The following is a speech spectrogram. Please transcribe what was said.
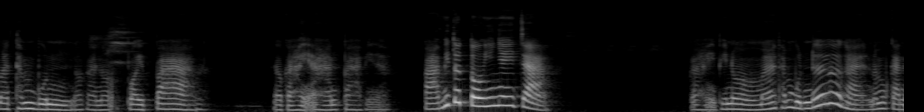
มาทำบุญเนาะค่ะเนาะปล่อยปลา แล้วก็ให้อาหารปลาพี่นะปลามีตัวโตใหญ่ๆจ้ะก็ให้พี่น้องมาทำบุญเด้อค่ะน้ำกัน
